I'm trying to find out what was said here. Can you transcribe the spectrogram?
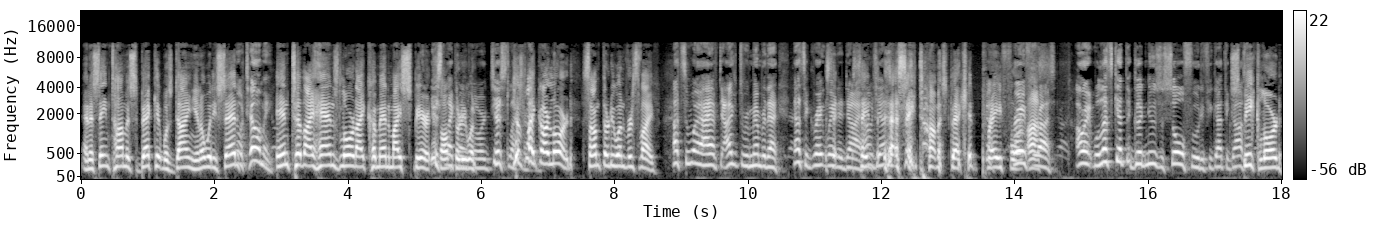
And as St. Thomas Becket was dying, you know what he said? Oh, tell me. Into thy hands, Lord, I commend my spirit. Just Psalm like 31. Our Lord. Just like, just like our Lord. Psalm 31, verse 5. That's the way I have to. I have to remember that. That's a great way to die. Saint, Saint Thomas Becket, pray for us. pray us. for us. All right. Well, let's get the good news of soul food. If you got the gospel. Speak, Lord.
